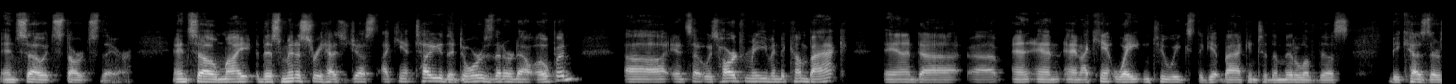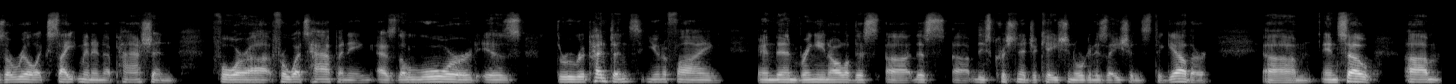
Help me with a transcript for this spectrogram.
And so it starts there. And so my this ministry has just I can't tell you the doors that are now open. Uh, and so it was hard for me even to come back. And uh, uh, and and and I can't wait in two weeks to get back into the middle of this because there's a real excitement and a passion for uh, for what's happening as the Lord is through repentance unifying and then bringing all of this uh, this uh, these Christian education organizations together. Um, and so um,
